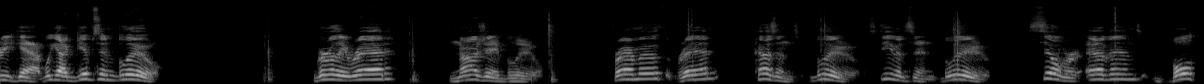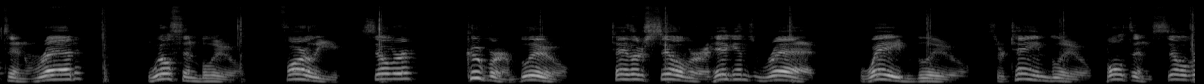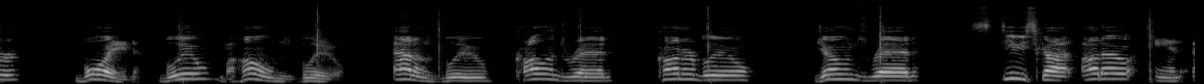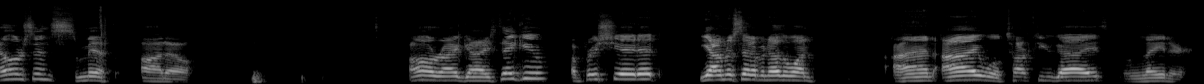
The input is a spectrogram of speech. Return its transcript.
recap. We got Gibson blue, Gurley red, Najee blue, Freiermuth red, Cousins blue, Stevenson blue, Silver Evans, Bolton red, Wilson blue, Farley silver, Cooper blue, Taylor silver, Higgins red, Wade blue, Surtain blue, Bolton silver, Boyd blue, Mahomes blue, Adams blue, Collins red, Connor blue, Jones red, Stevie Scott auto, and Elerson Smith auto. All right, guys. Thank you. Appreciate it. Yeah, I'm going to set up another one. And I will talk to you guys later.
